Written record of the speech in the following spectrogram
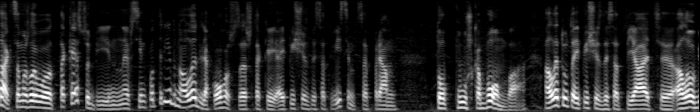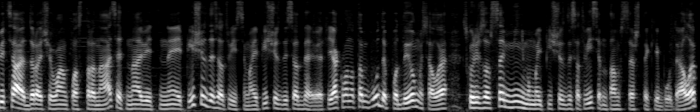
Так, це можливо таке собі, не всім потрібно, але для кого все ж таки IP68 це прям то пушка бомба. Але тут IP65, е, але обіцяють, до речі, OnePlus 13 навіть не IP68, а IP69. Як воно там буде, подивимося, але, скоріш за все, мінімум IP68 там все ж таки буде. Але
